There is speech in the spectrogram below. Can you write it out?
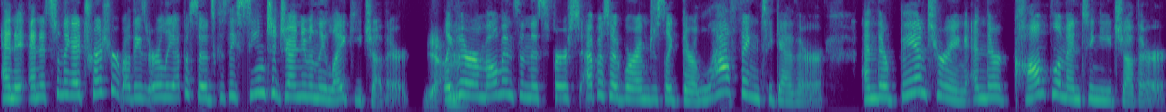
And it, and it's something I treasure about these early episodes because they seem to genuinely like each other. yeah. Like mm-hmm. there are moments in this first episode where I'm just like they're laughing together and they're bantering and they're complimenting each other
